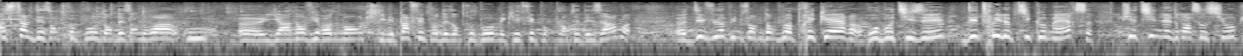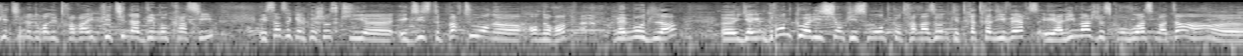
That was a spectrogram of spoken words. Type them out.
installe des entrepôts dans des endroits où euh, il y a un environnement qui n'est pas fait pour des entrepôts, mais qui est fait pour planter des arbres, euh, développe une forme d'emploi précaire, robotisé, détruit le petit commerce, piétine les droits sociaux, piétine le droit du travail, piétine la démocratie. Et ça, c'est quelque chose qui existe partout en Europe, même au-delà. Euh, Il y a une grande coalition qui se monte contre Amazon qui est très très diverse et à l'image de ce qu'on voit ce matin, hein, euh,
